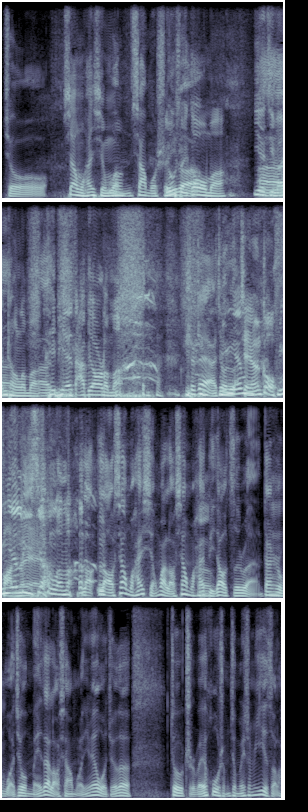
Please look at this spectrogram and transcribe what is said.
就项目还行吗？我们项目是一流水个够吗？业绩完成了吗？呃？KPI 达标了吗？是这样，就明年是这人够明年立项了吗？老老项目还行吧，老项目还比较滋润，但是嗯。我就没在老项目了，因为我觉得就只维护什么就没什么意思了，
